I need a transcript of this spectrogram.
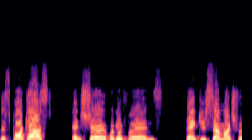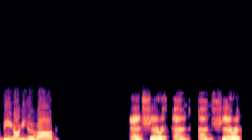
this podcast and share it with your friends. Thank you so much for being on here, Rob. and share it and and share it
